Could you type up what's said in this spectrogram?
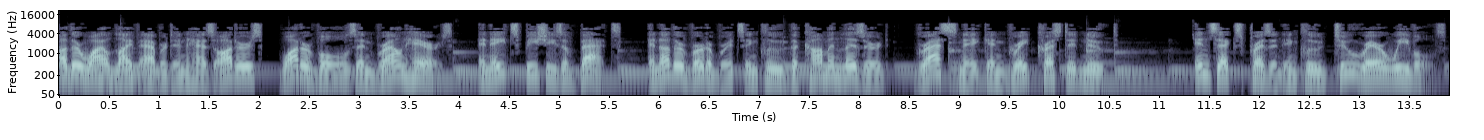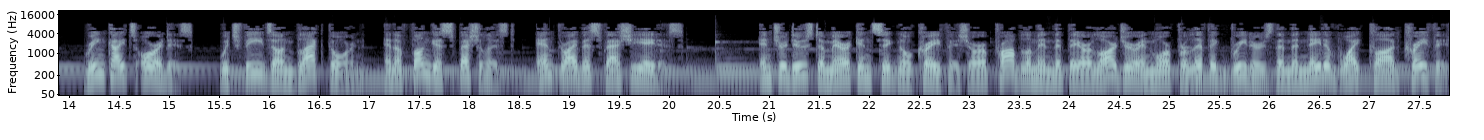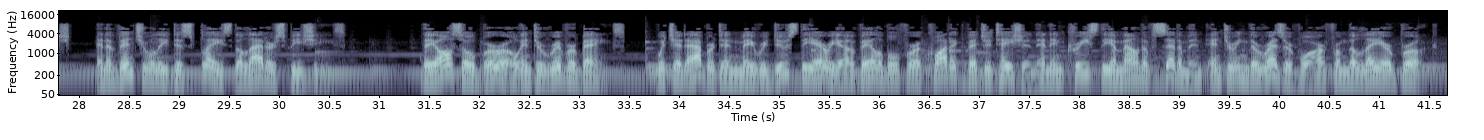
Other wildlife Abberton has otters, water voles and brown hares, and eight species of bats, and other vertebrates include the common lizard, grass snake and great crested newt. Insects present include two rare weevils, Rhynchites auratus, which feeds on blackthorn, and a fungus specialist, Anthribus fasciatus. Introduced American signal crayfish are a problem in that they are larger and more prolific breeders than the native white-clawed crayfish, and eventually displace the latter species. They also burrow into river banks, which at Abberton may reduce the area available for aquatic vegetation and increase the amount of sediment entering the reservoir from the Layer Brook.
